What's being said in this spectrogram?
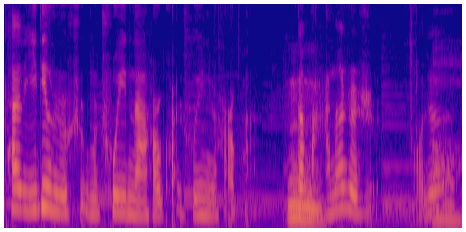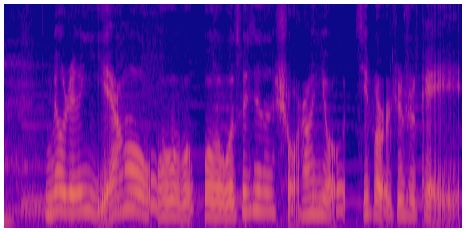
它一定是什么出一男孩款，出一女孩款，干嘛呢？这是，我觉得。没有这个意义。然后我我我我最近手上有几本就是给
